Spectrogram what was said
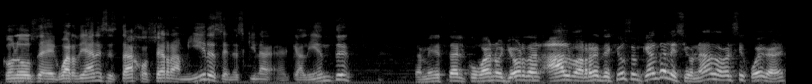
Con los eh, guardianes está José Ramírez en la esquina caliente. También está el cubano Jordan Alvarez de Houston, que anda lesionado, a ver si juega, ¿eh?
